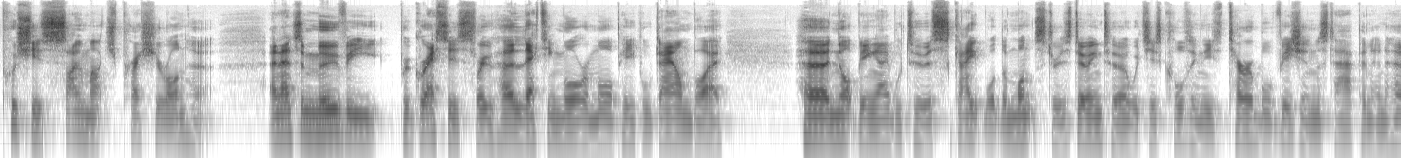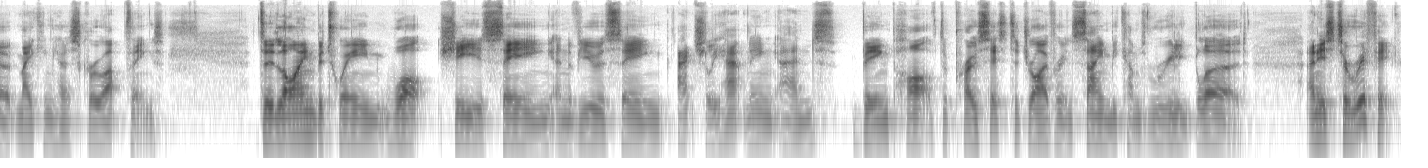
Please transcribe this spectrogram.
pushes so much pressure on her. And as the movie progresses through her letting more and more people down by her not being able to escape what the monster is doing to her, which is causing these terrible visions to happen and her making her screw up things. The line between what she is seeing and the viewer seeing actually happening and being part of the process to drive her insane becomes really blurred. And it's terrific.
